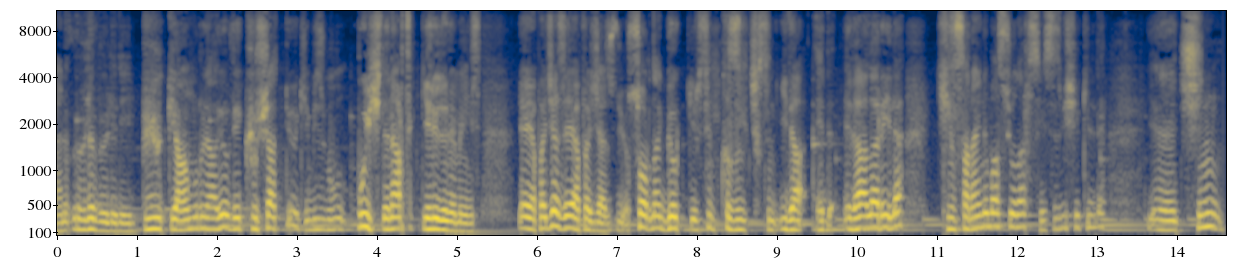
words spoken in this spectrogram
Yani öyle böyle değil. Büyük yağmur yağıyor ve Kürşat diyor ki biz bu, bu işten artık geri dönemeyiz. Ya yapacağız ya yapacağız diyor. Sonra gök girsin kızıl çıksın eda, ed, edalarıyla Çin sarayını basıyorlar sessiz bir şekilde. Ee, Çin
